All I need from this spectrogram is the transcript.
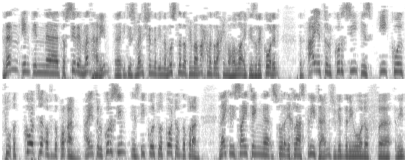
Then in, in uh, Tafsir al-Madhari, uh, it is mentioned that in the Musnad of Imam Ahmad rahimahullah, it is recorded that Ayatul Kursi is equal to a quarter of the Quran. Ayatul Kursi is equal to a quarter of the Quran. Like reciting uh, Surah Ikhlas three times, you get the reward of uh, read,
